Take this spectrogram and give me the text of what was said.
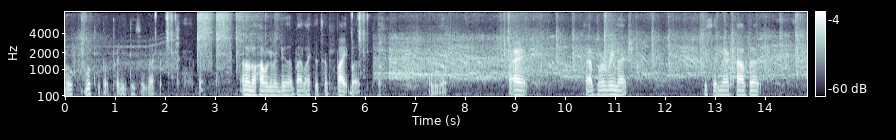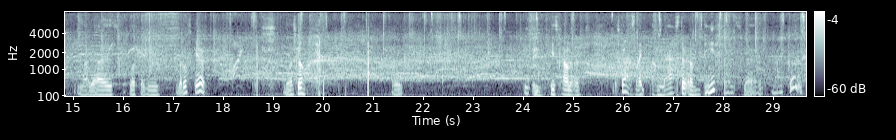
We'll we'll keep a pretty decent record. I don't know how we're gonna do that by like the tenth fight, but here we go. All right, time for a rematch. He's sitting there confident. My guy's looking a little scared. Let's go. He's countered. This guy's like a master of defense, man. My goodness.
